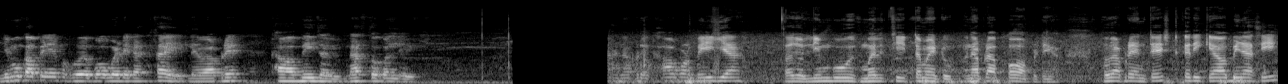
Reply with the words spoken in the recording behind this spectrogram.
લીંબુ કાપીને હવે બહુ બટેકા થાય એટલે હવે આપણે ખાવા બે જવી નાસ્તો કરી લેવી. અને આપણે ખાવા પણ બે ગયા. તો જો લીંબુ મરચી, ટમેટું અને આપણા પૌવા બટેકા. હવે આપણે એને ટેસ્ટ કરી કેવા બીના છીએ.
